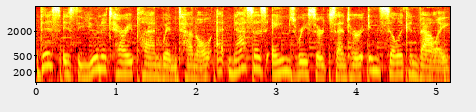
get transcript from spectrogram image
This is the Unitary Plan Wind Tunnel at NASA's Ames Research Center in Silicon Valley.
